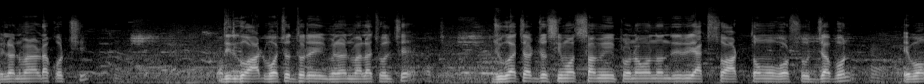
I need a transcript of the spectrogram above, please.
মিলন মেলাটা করছি। দীর্ঘ আট বছর ধরে এই মিলন মেলা চলছে। যুগাচার্য শ্রীমৎ স্বামী প্রণবানন্দের একশো আটতম বর্ষ উদযাপন এবং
